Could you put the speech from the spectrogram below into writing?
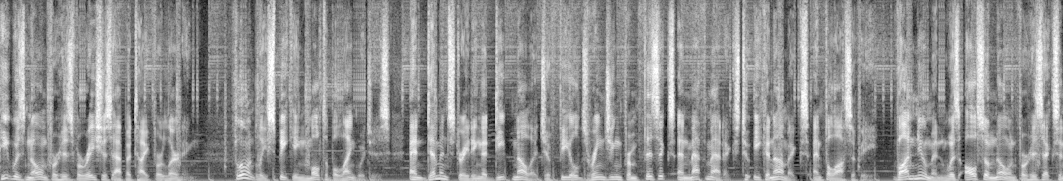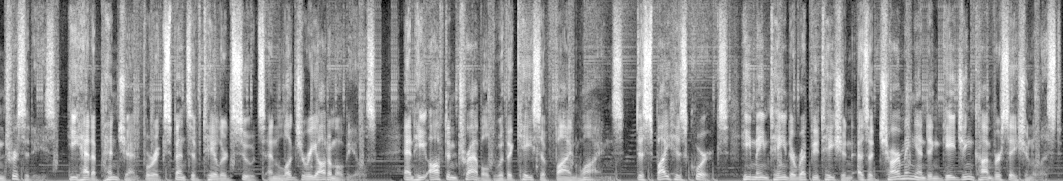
He was known for his voracious appetite for learning, fluently speaking multiple languages, and demonstrating a deep knowledge of fields ranging from physics and mathematics to economics and philosophy. Von Neumann was also known for his eccentricities. He had a penchant for expensive tailored suits and luxury automobiles, and he often traveled with a case of fine wines. Despite his quirks, he maintained a reputation as a charming and engaging conversationalist.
